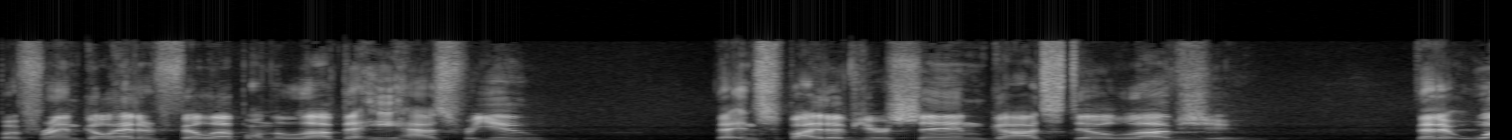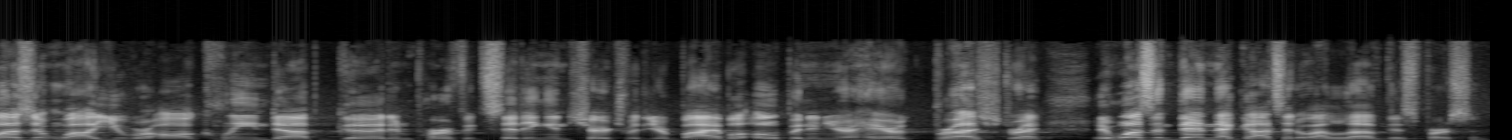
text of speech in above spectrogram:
But, friend, go ahead and fill up on the love that he has for you. That in spite of your sin, God still loves you. That it wasn't while you were all cleaned up, good and perfect, sitting in church with your Bible open and your hair brushed, right? It wasn't then that God said, Oh, I love this person.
